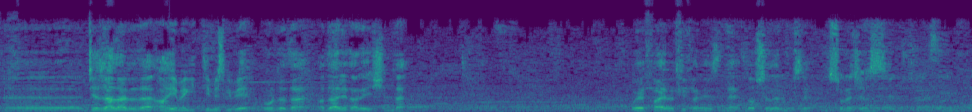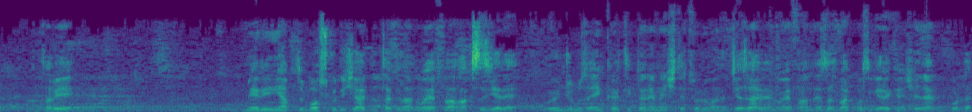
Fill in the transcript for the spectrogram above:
e, cezalarda da ahime gittiğimiz gibi burada da adalet arayışında UEFA ve FIFA nezdinde dosyalarımızı sunacağız. Tabii Mer'in yaptığı bozkurt işaretine takılan UEFA haksız yere oyuncumuza en kritik döneme işte turnuvanın ceza veren UEFA'nın esas bakması gereken şeyler burada.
